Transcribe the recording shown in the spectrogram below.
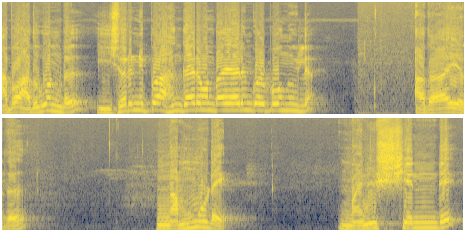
അപ്പോൾ അതുകൊണ്ട് ഈശ്വരൻ ഇപ്പോൾ അഹങ്കാരം ഉണ്ടായാലും കുഴപ്പമൊന്നുമില്ല. അതായത് നമ്മുടെ മനുഷ്യന്റെ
